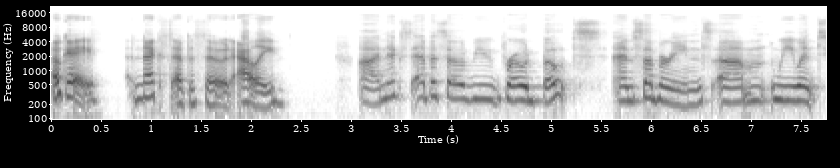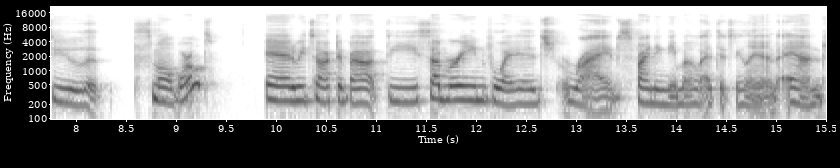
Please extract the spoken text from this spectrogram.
okay, next episode, Alli. Uh, next episode, we rode boats and submarines. Um, we went to the Small World and we talked about the submarine voyage rides, Finding Nemo at Disneyland, and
